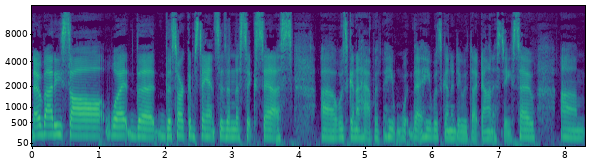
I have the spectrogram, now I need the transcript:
nobody saw what the the circumstances and the success uh, was going to have with he that he was going to do with Duck Dynasty. So um,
